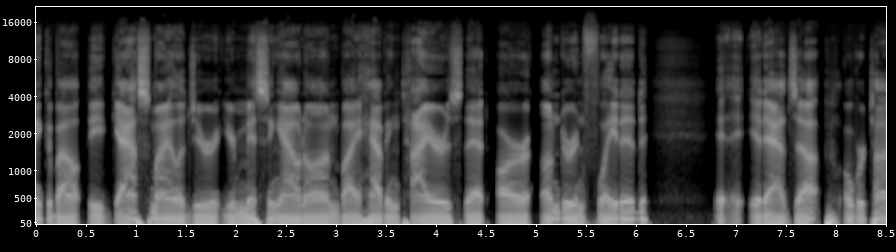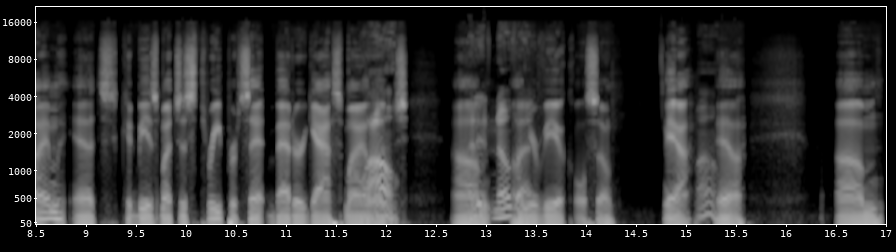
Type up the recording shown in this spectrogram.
think about the gas mileage you're you're missing out on by having tires that are underinflated, it, it adds up over time. It could be as much as three percent better gas mileage. Wow um, I didn't know on your vehicle. So, yeah, wow. yeah. Um,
